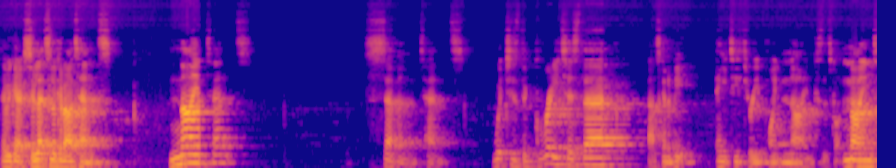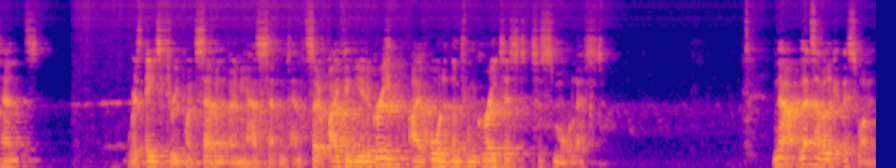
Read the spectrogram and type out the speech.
There we go. So let's look at our tenths. Nine tenths, seven tenths. Which is the greatest there? That's going to be 83.9 because it's got nine tenths, whereas 83.7 only has seven tenths. So I think you'd agree, I've ordered them from greatest to smallest. Now, let's have a look at this one.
